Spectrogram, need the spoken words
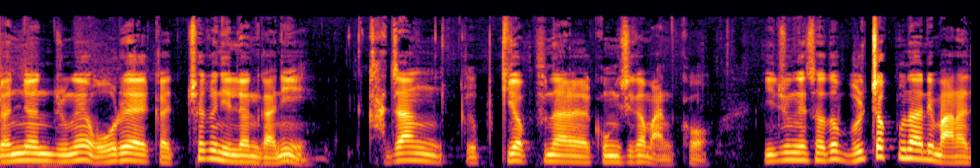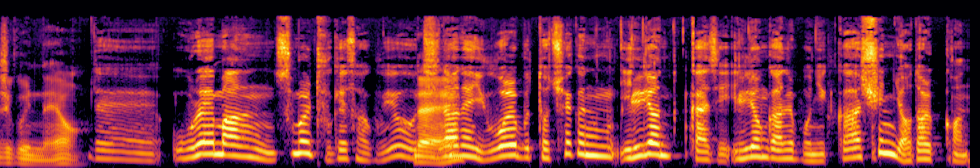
몇 년 중에 올해 그러니까 최근 1년간이 가장 그 기업 분할 공시가 많고 이 중에서도 물적 분할이 많아지고 있네요. 네, 올해만 22개 사고요. 네. 지난해 6월부터 최근 1년까지 1년간을 보니까 58건,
